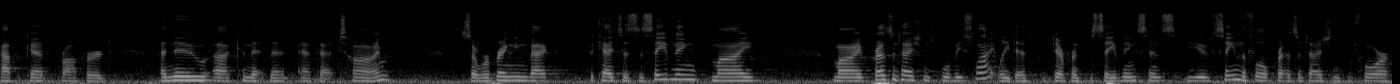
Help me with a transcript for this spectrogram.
applicant proffered a new uh, commitment at that time. So we're bringing back the cases this evening. My my presentations will be slightly dif- different this evening since you've seen the full presentations before.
